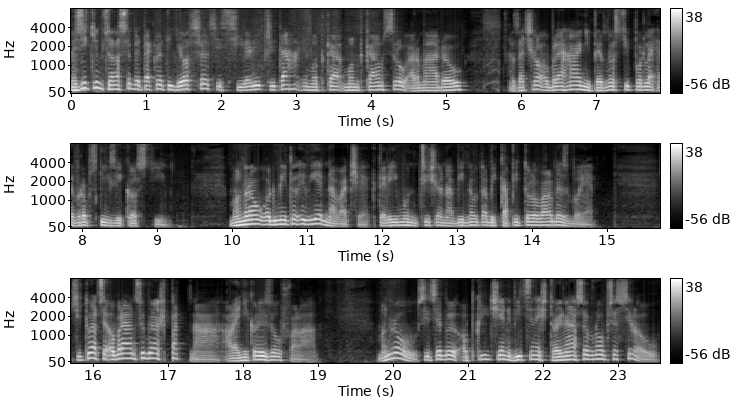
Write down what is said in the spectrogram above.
Mezi tím, co na sebe takhle ty dělostřelci sílili, přitáhl i Montcalm s celou armádou a začalo obléhání pevnosti podle evropských zvyklostí. Monroe odmítl i vyjednavače, který mu přišel nabídnout, aby kapituloval bez boje. Situace obránců byla špatná, ale nikoli zoufalá. Monroe sice byl obklíčen více než trojnásobnou přesilou,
